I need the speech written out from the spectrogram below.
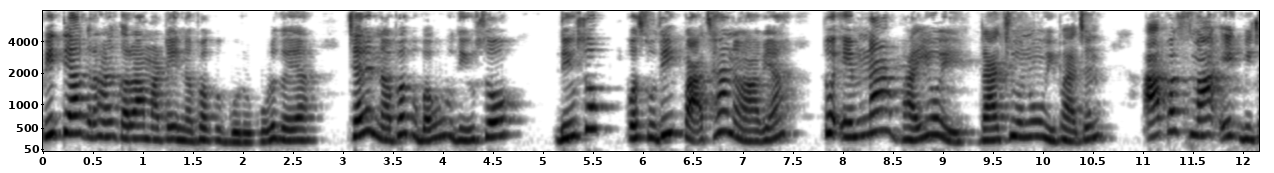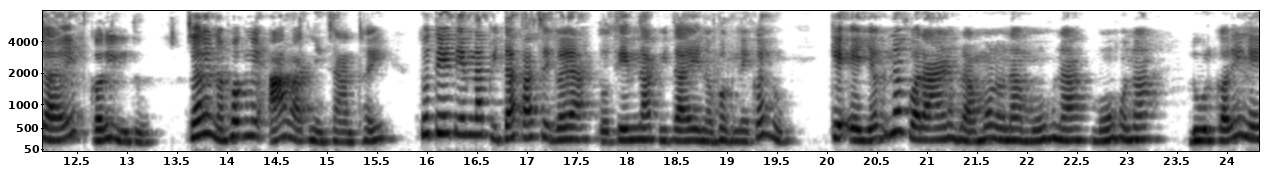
વિદ્યા ગ્રહણ કરવા માટે નભગ ગુરુકુળ ગયા. જ્યારે નભગ બહુ દિવસો દિવસો સુધી પાછા ન આવ્યા, તો એમના ભાઈઓએ રાજ્યોનું વિભાજન આપસમાં એકબીજાએ કરી લીધું. જ્યારે નભગને આ વાતની જાણ થઈ, તો તે તેમના પિતા પાસે ગયા. તો તેમના પિતાએ નભગને કહ્યું કે, એ યજ્ઞપરાયણ બ્રાહ્મણોના મોહના મોહના દૂર કરીને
